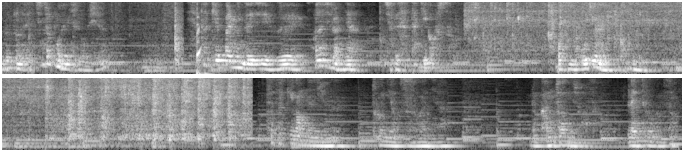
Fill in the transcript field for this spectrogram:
이것도 내 친척 동생이 준 옷이야? 세탁기에 빨면 되지. 왜 화장실 왔냐? 집에 세탁기가 없어. 어 근데 오지게 냄새 세탁기가 없는 이유는 돈이 없어서가 아니라 이런 감성이 좋아서. 레트로 감성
